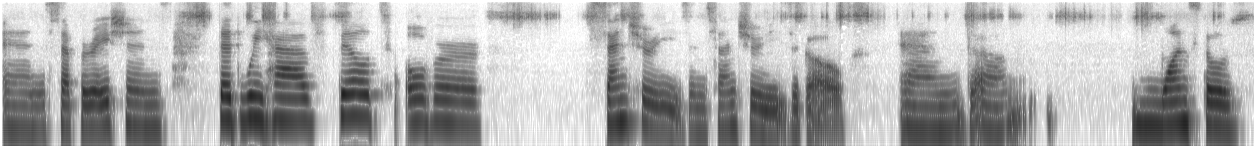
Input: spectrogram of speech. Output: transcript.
and separations that we have built over centuries and centuries ago. And um, once those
